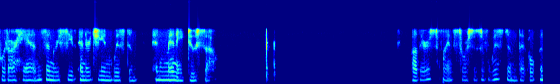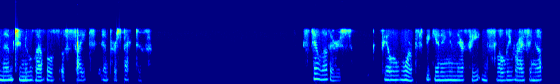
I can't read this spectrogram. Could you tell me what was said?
put our hands and receive energy and wisdom, and many do so. Others find sources of wisdom that open them to new levels of sight and perspective. Still others Feel a warmth beginning in their feet and slowly rising up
